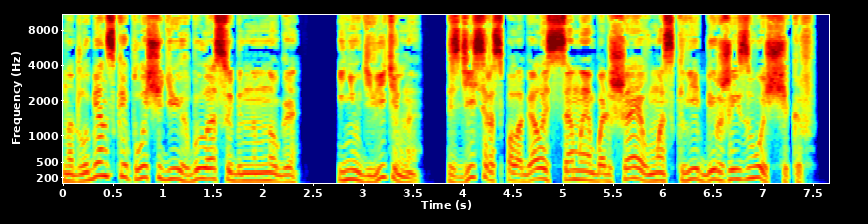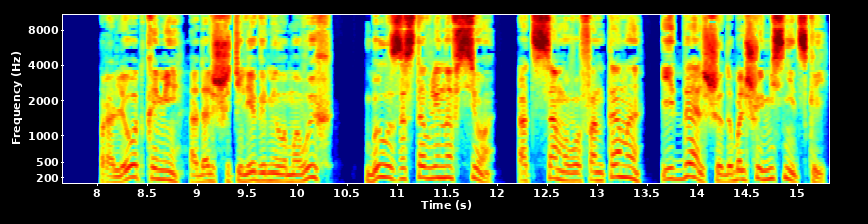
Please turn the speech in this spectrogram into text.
Над Лубянской площадью их было особенно много. И неудивительно, здесь располагалась самая большая в Москве биржа извозчиков. Пролетками, а дальше телегами ломовых, было заставлено все, от самого фонтана и дальше до Большой Мясницкой.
